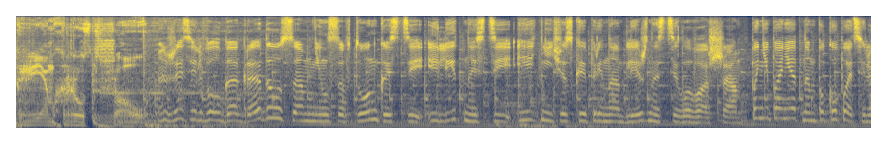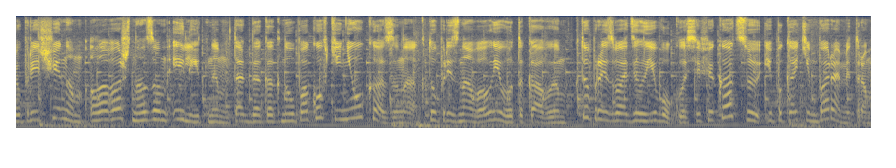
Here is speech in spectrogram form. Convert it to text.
Крем-хруст-шоу. Житель Волгограда усомнился в тонкости, элитности и этнической принадлежности лаваша. По непонятным покупателю причинам лаваш назван элитным, тогда как на упаковке не указано, кто признавал его таковым, кто производил его классификацию и по каким параметрам.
